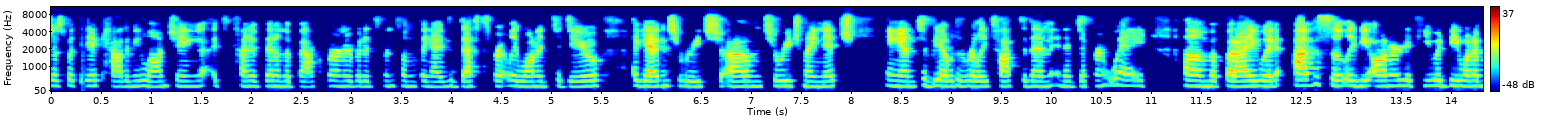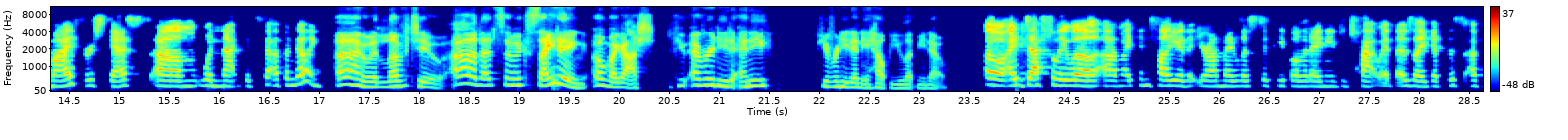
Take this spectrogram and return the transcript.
just with the academy launching, it's kind of been on the back burner. But it's been something I've desperately wanted to do again to reach um, to reach my niche and to be able to really talk to them in a different way. Um, but I would absolutely be honored if you would be one of my first guests um, when that gets up and going. Oh, I would love to. Oh, that's so exciting. Oh my gosh. If you ever need any, if you ever need any help, you let me know. Oh, I definitely will. Um, I can tell you that you're on my list of people that I need to chat with as I get this up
